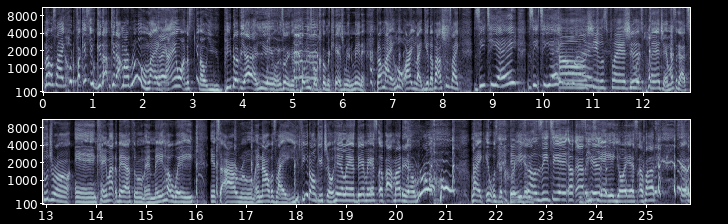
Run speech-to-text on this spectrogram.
And I was like, who the fuck is you? Get up, get out my room. Like, Right. I ain't want to, you know, you PWI, you ain't want to say the police gonna come and catch me in a minute. But I'm like, who are you? Like, get up out. She was like, ZTA, ZTA. Oh, like- she was pledging. She was pledging. Must have got too drunk and came out the bathroom and made her way into our room. And I was like, if you don't get your hell ass, damn ass up out my damn room. Like it was the If you craziest. go ZTA up out of here ZTA your ass up out of here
